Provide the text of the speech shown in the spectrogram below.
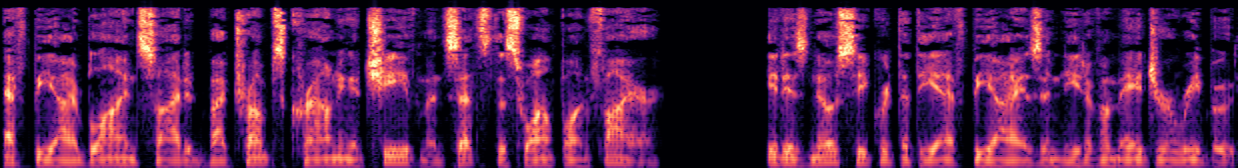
FBI blindsided by Trump's crowning achievement sets the swamp on fire. It is no secret that the FBI is in need of a major reboot.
